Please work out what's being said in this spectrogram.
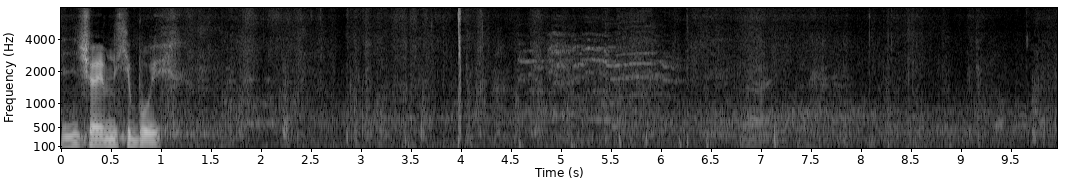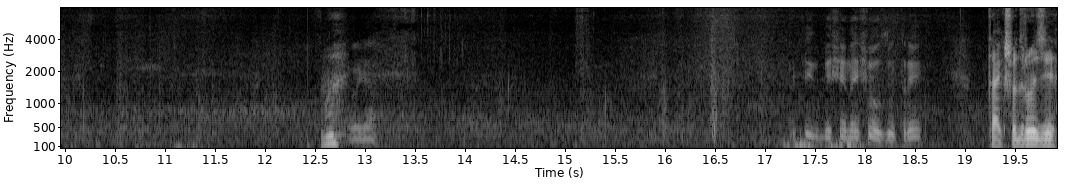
І нічого їм не хібує. Таких би ще знайшов за три. Так що, друзі,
